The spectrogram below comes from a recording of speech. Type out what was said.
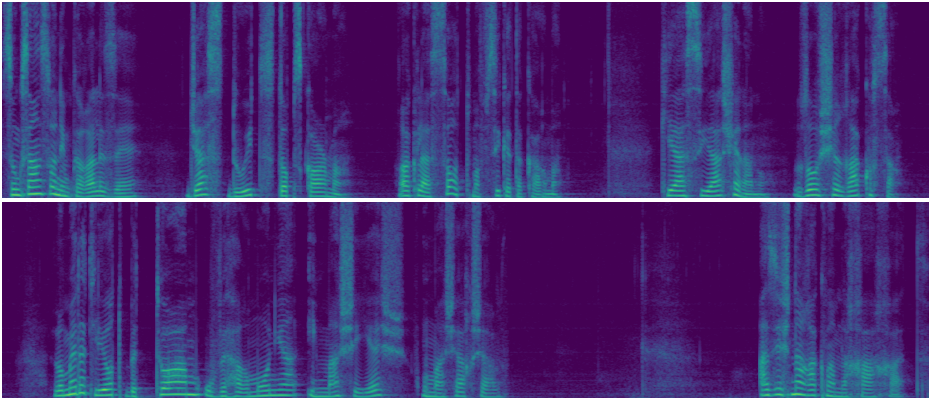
סונג סנסונים קרא לזה Just do it stops karma. רק לעשות מפסיק את הקרמה. כי העשייה שלנו, זו שרק עושה, לומדת להיות בתואם ובהרמוניה עם מה שיש ומה שעכשיו. אז ישנה רק ממלכה אחת.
